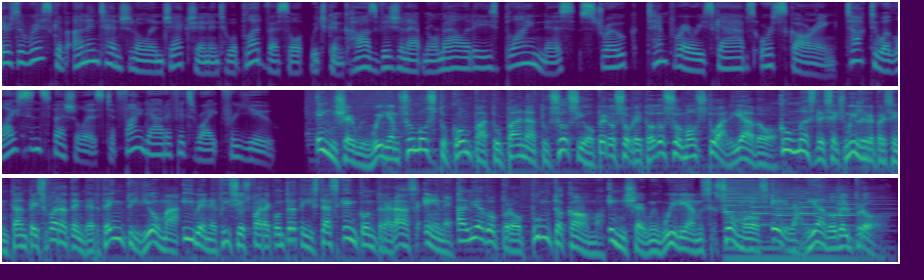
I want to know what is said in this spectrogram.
There's a risk of unintentional injection into a blood vessel, which can cause vision abnormalities, blindness, stroke, temporary scabs, or scarring. Talk to a licensed specialist to find out if it's right for you. En Sherwin Williams somos tu compa, tu pana, tu socio, pero sobre todo somos tu aliado, con más de 6.000 representantes para atenderte en tu idioma y beneficios para contratistas que encontrarás en aliadopro.com. En Sherwin Williams somos el aliado del PRO.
